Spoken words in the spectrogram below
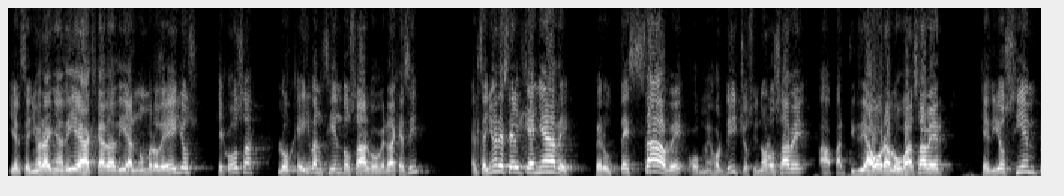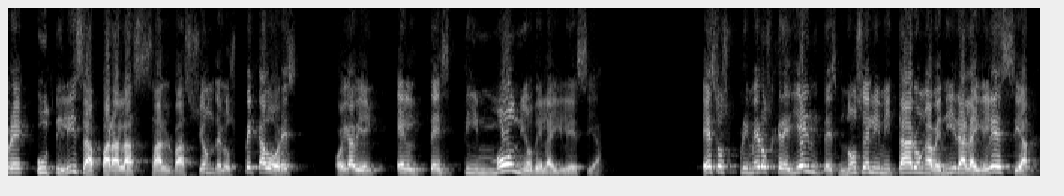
Y el Señor añadía cada día el número de ellos. ¿Qué cosa? Los que iban siendo salvos, ¿verdad que sí? El Señor es el que añade, pero usted sabe, o mejor dicho, si no lo sabe, a partir de ahora lo va a saber, que Dios siempre utiliza para la salvación de los pecadores, oiga bien, el testimonio de la iglesia. Esos primeros creyentes no se limitaron a venir a la iglesia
